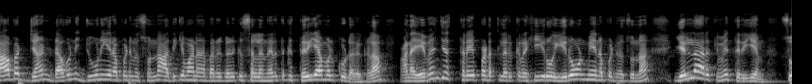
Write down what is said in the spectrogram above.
ராபர்ட் ஜான் டவுனி ஜூனியர் அப்படின்னு சொன்னால் அதிகமான நபர்களுக்கு சில நேரத்துக்கு தெரியாமல் கூட இருக்கலாம். ஆனால் எவெஞ்சர்ஸ் திரைப்படத்தில் இருக்கிற ஹீரோ இரோன்மேன் அப்படின்னு சொன்னால் எல்லாருக்குமே தெரியும். ஸோ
